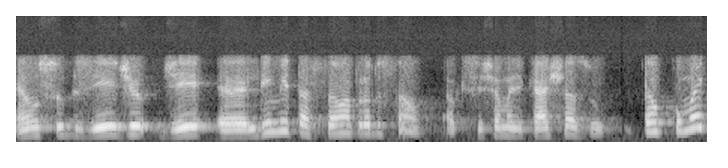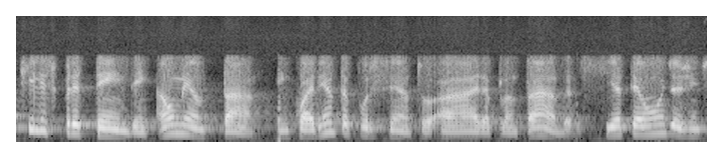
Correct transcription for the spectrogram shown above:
é um subsídio de eh, limitação à produção, é o que se chama de caixa azul. Então, como é que eles pretendem aumentar em 40% a área plantada, se até onde a gente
